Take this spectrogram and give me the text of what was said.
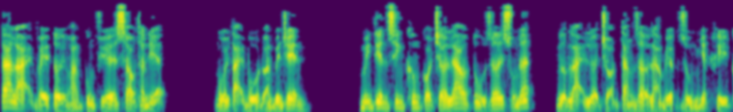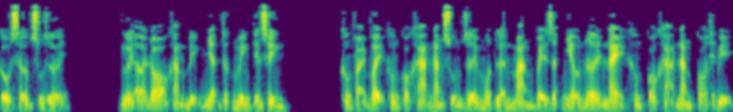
ta lại về tới hoàng cung phía sau thần điện, ngồi tại bồ đoàn bên trên. Minh tiên sinh không có chờ lao tù rơi xuống đất, ngược lại lựa chọn tăng giờ làm việc dùng nhiệt khí cầu sớm xuống dưới. Người ở đó khẳng định nhận thức minh tiên sinh. Không phải vậy không có khả năng xuống dưới một lần mang về rất nhiều nơi này không có khả năng có thiết bị.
